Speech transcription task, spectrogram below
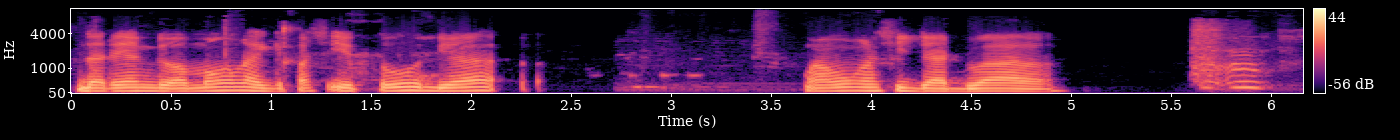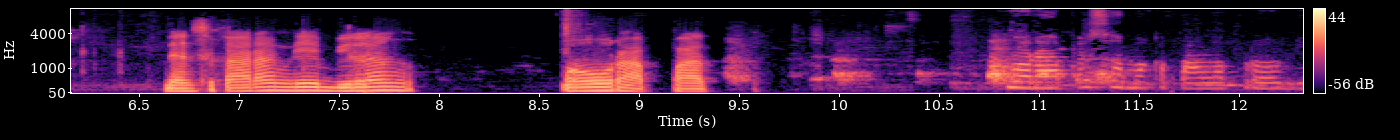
Dari yang diomong lagi pas itu dia mau ngasih jadwal. Mm-mm. Dan sekarang dia bilang mau rapat. Mau rapat sama kepala prodi.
